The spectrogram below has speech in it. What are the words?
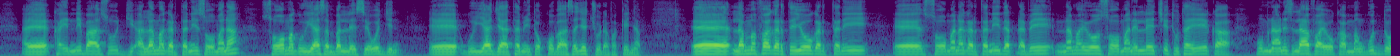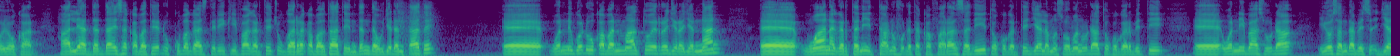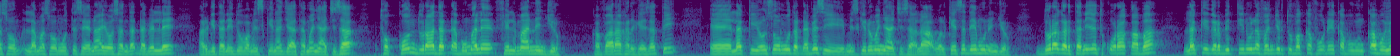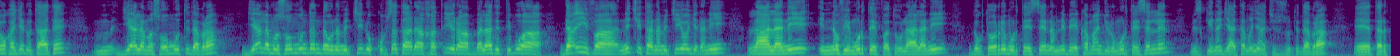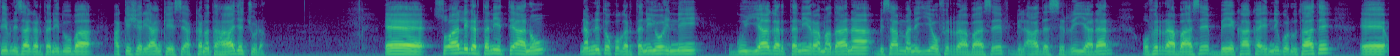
ka inni baasu ji'a lama gartanii soomana sooma guyyaa san balleesse wajjin guyyaa jaatamii tokko baasa jechuudha fakkeenyaaf lammaffaa gartee yoo gartanii soomana gartanii dadhabee nama yoo soomanillee citu tahee ka humnaanis laafaa yookaan manguddoo yookaan haalli adda addaa isa qabatee dhukkuba gaastiriikii faa gartee cugaarra qabatu taate hin danda'u jedhan taate wanni godhuu qaban maaltu irra jira jennaan waan agartanii ittaanu fudhata kaffaaraan sadii tokko gartee ji'a lama soomanuudha tokko garbitti wanni baasuudha yoo san dhabe ji'a lama soomuutti seenaa yoo san dadhabellee argitanii duuba miskiina jaatama nyaachisaa tokkoon duraa dadhabu malee filmaan hin jiru kafaaraa kana keessatti lakki yoon soomuu dadhabes miskiinuma nyaachisaa laa wal keessa deemuun hin jiru dura gartanii itqura qaba lakki garbittiinuu lafan jirtu bakka fuudhee qabu hin qabu yoo ka jedhu taate ji'a lama soomuutti dabra ji'a lama soomuu hin danda'u namichi dhukkubsataadha khaxiira balaatitti bu'aa daciifa ni cita namichi yoo jedhanii laalanii inni ofii murteeffatu laalanii doktorri murteessee namni beekamaan jiru murteesselleen miskiina jaatama nyaachisuutti dabra tartiibni isaa gartanii duuba akka shari'aan keesse akkana tahaa jechuudha. Su'aalli gartanii itti aanu namni tokko gartanii yoo inni guyyaa gartanii ramadaanaa bisaan maniyyee ofirraa baaseef bil'aada sirriyyaadhaan ofirraa baasee beekaa ka inni godhu taate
